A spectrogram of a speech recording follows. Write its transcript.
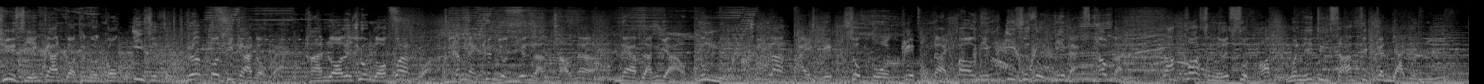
ชื่อเสียงการก่อถนนของอีซูซูเริ่มต้นที่การออกแบบฐานล้อและช่วงล้อกว้างกว่าตำแหน่งเครื่องยนต์เยื้องหลังชาวหน้าแนบหลังยาว นุ่มนวลช่วงล่างไอกริปทรงตัวกริปใน All New Isuzu D-Max เท่านั้น รับข้อเสนอสุดฮอตวันนี้ถึง 30 กันยายนนี้กล้าที่จะ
